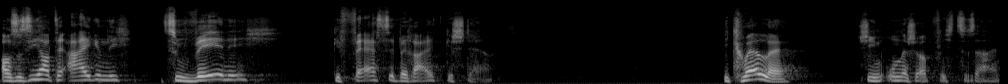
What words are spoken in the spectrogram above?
Also sie hatte eigentlich zu wenig Gefäße bereitgestellt. Die Quelle schien unerschöpflich zu sein.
